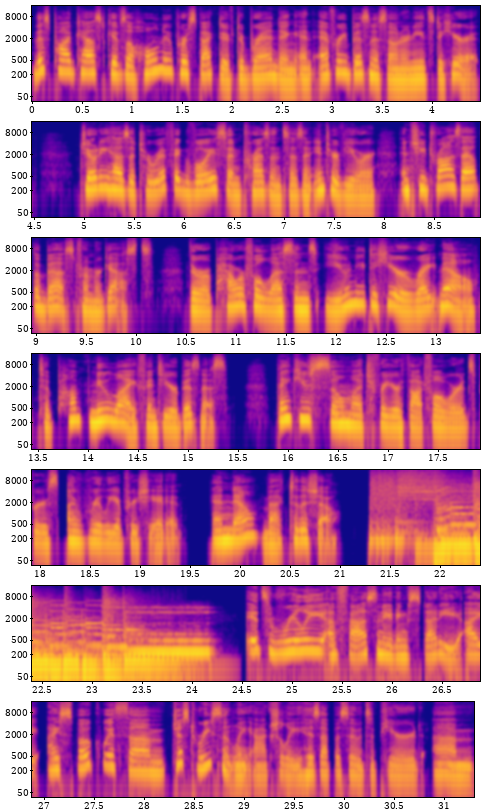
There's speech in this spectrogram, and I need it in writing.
This podcast gives a whole new perspective to branding, and every business owner needs to hear it. Jodi has a terrific voice and presence as an interviewer, and she draws out the best from her guests. There are powerful lessons you need to hear right now to pump new life into your business. Thank you so much for your thoughtful words, Bruce. I really appreciate it. And now, back to the show. It's really a fascinating study. I, I spoke with, um, just recently, actually, his episodes appeared, um,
